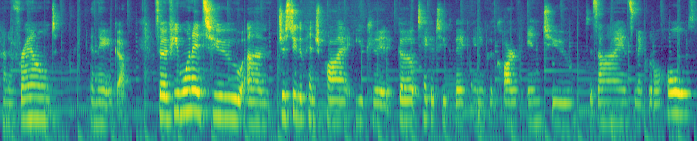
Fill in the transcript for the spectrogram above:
kind of round and there you go. So if you wanted to um, just do the pinch pot, you could go take a toothpick and you could carve into designs, make little holes.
